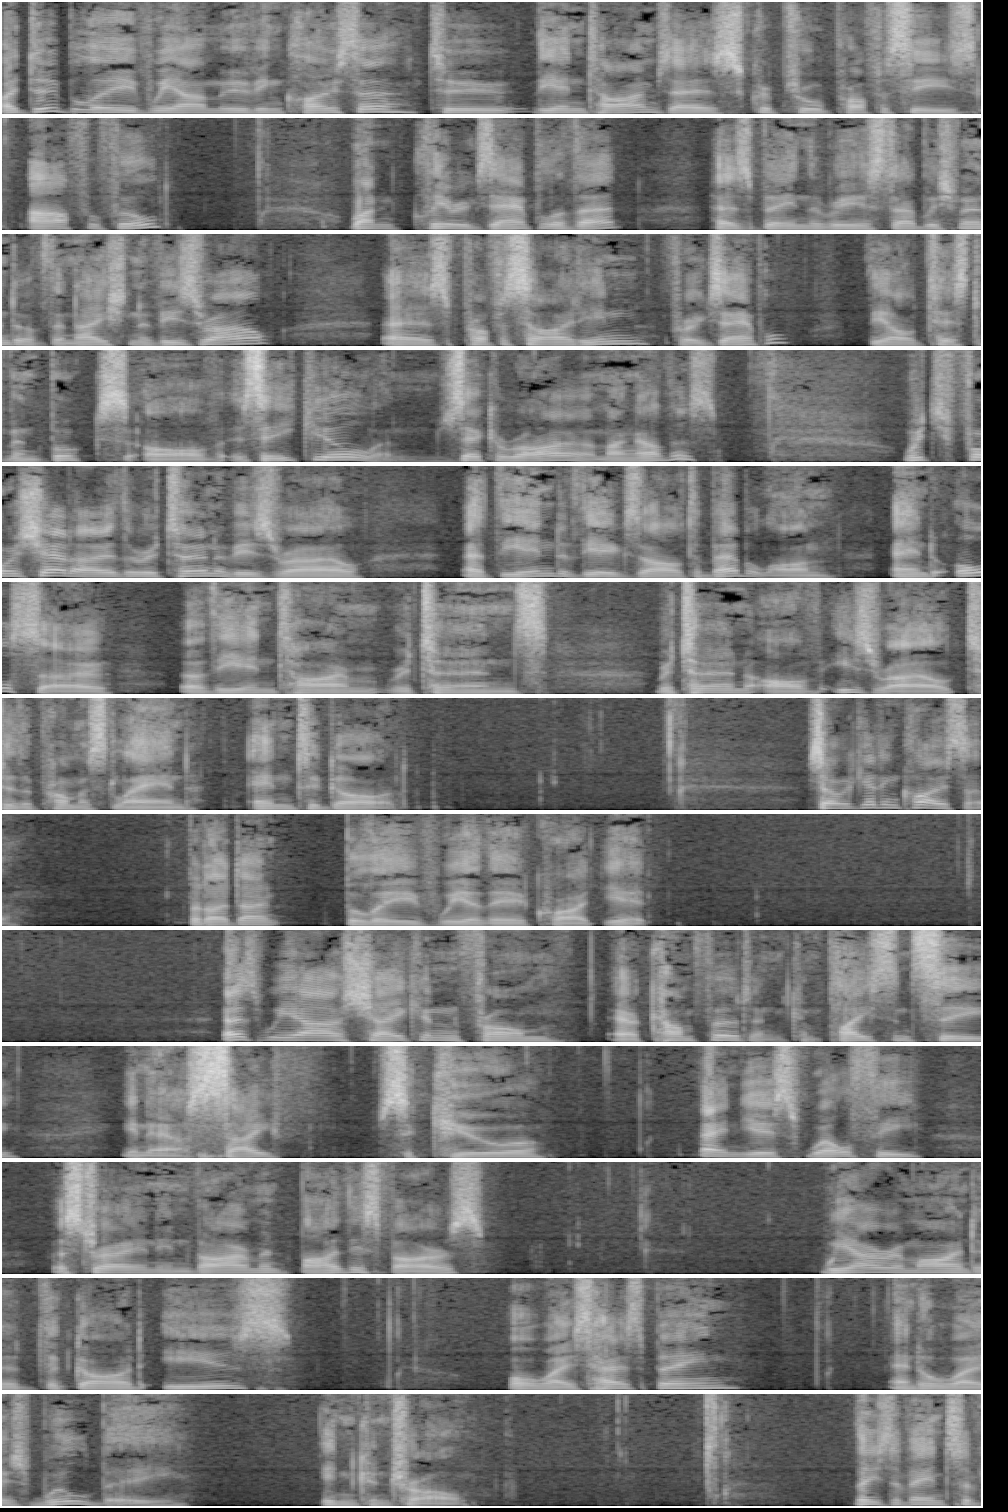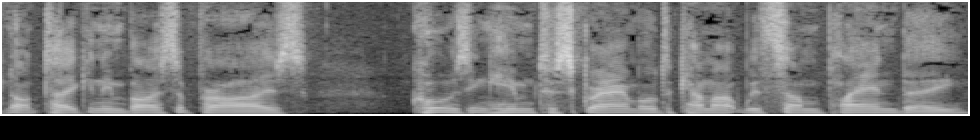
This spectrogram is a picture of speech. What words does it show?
I do believe we are moving closer to the end times as scriptural prophecies are fulfilled. One clear example of that has been the re establishment of the nation of Israel, as prophesied in, for example, the Old Testament books of Ezekiel and Zechariah, among others, which foreshadow the return of Israel at the end of the exile to Babylon and also of the end time returns return of Israel to the promised land and to God. So we're getting closer, but I don't believe we are there quite yet. As we are shaken from our comfort and complacency in our safe, secure, and yes, wealthy Australian environment by this virus, we are reminded that God is, always has been, and always will be in control. These events have not taken him by surprise, causing him to scramble to come up with some plan B.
